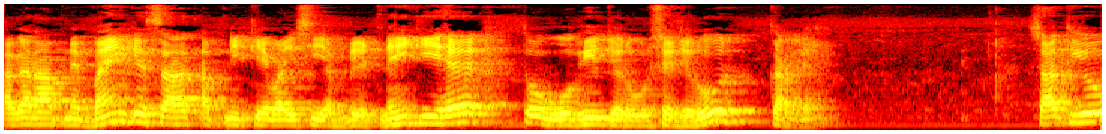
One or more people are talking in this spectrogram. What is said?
अगर आपने बैंक के साथ अपनी के वाई सी अपडेट नहीं की है तो वो भी ज़रूर से ज़रूर कर लें। साथियों,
